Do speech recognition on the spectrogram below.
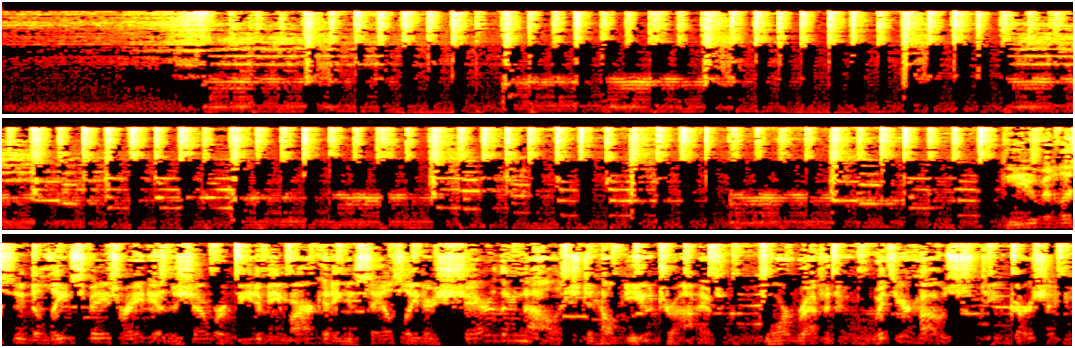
You've been listening to Lead Space Radio, the show where B2B marketing and sales leaders share their knowledge to help you drive more revenue with your host, Steve Gershik.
